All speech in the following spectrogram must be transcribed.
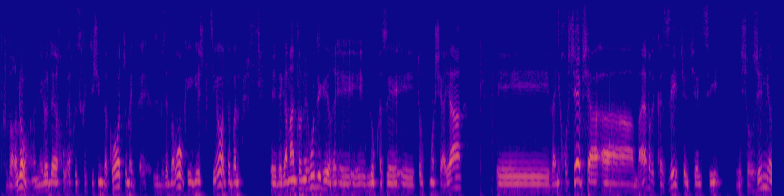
כבר לא. אני לא יודע איך הוא ישחק 90 דקות, זאת אומרת, זה, זה ברור, כי יש פציעות, אבל... Uh, וגם אנטוני רודיגר uh, uh, הוא לא כזה uh, טוב כמו שהיה. Uh, ואני חושב שהבעיה המרכזית של צ'לסי זה שורז'יניו,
